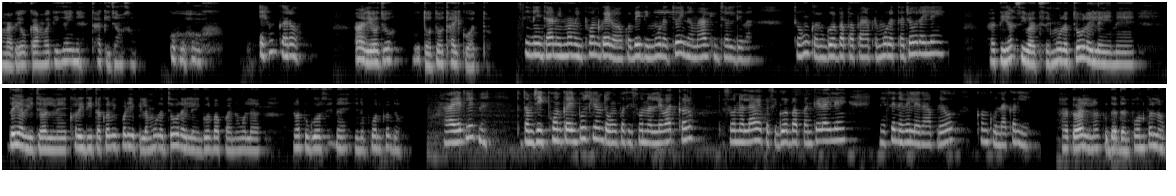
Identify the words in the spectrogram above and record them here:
હમણાં તો એવું કામ વધી જાય ને થાકી જાઉં છું. ઓહો એ શું કરો. આ રહ્યો જો હું તો તો થાક્યો હતો. સિને જાનવી મમ્મી ફોન કર્યો કે બેદી મુરત જોઈને અમે આવી જલ્દી વા. તો શું કરું ગોર બાપા પાસે આપણે મુરત જોરાઈ લઈએ. હતી હાસી વાત છે મુહૂર્ત જોવરાઈ લઈને દઈ આવીએ ચાલ ને ખરીદી તો કરવી પડીએ પેલા મુહૂર્ત જોવરાઈ લઈએ. ગોરબાપાને ઓલા નટુ ગોર છે ને એને ફોન કરી દો હા એટલે જ ને. તો તમે જે ફોન કરીને પૂછ લો તો હું પછી સોનલને વાત કરું. તો સોનલ આવે પછી ગોર બાપાને તેડાઈ લઈએ ને છે ને વેલેરા આપણે કંકુના કરીએ. હા તો હાલ નટુ દાદાને ફોન કરી લઉં.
